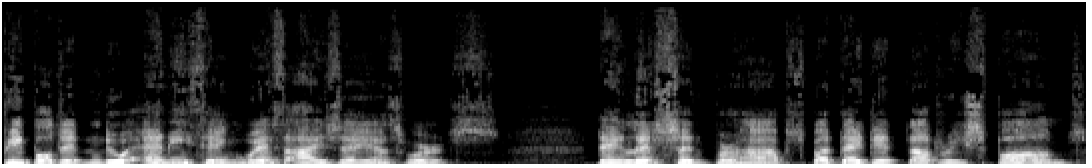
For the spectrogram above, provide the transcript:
People didn't do anything with Isaiah's words. They listened perhaps, but they did not respond,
